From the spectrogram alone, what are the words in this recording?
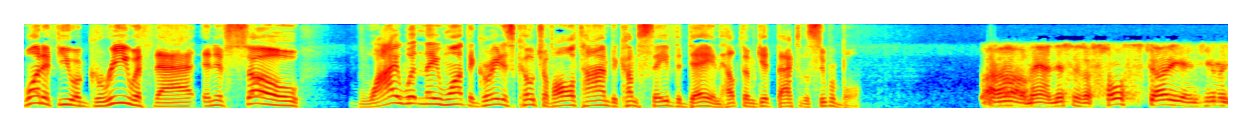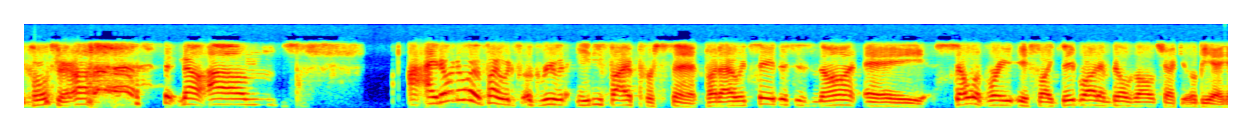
one, if you agree with that, and if so, why wouldn't they want the greatest coach of all time to come save the day and help them get back to the Super Bowl? Oh man, this is a whole study in human culture. No, um, I don't know if I would agree with eighty-five percent, but I would say this is not a celebrate. If like they brought in Bill Belichick, it would be a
